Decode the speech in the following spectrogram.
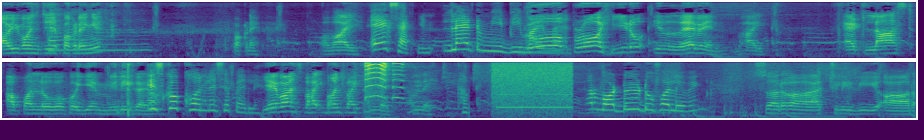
अभी वंश जी पकड़ेंगे। पकड़े। भाई। एक second let me be my pro hero 11 भाई। एट लास्ट अपन लोगों को ये मिल ही गया। इसको खोलने से पहले। ये वंश भाई वंश भाई थम दे थम दे। और what do you do for living sir actually we are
